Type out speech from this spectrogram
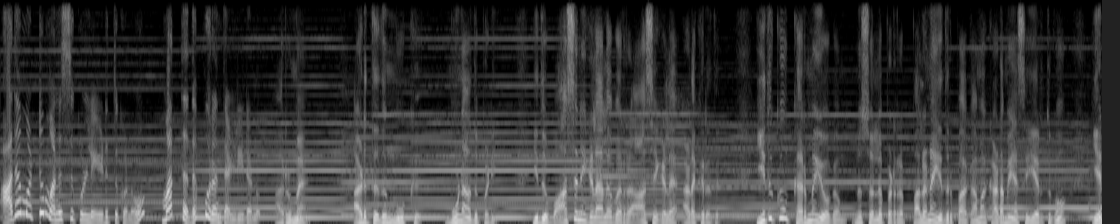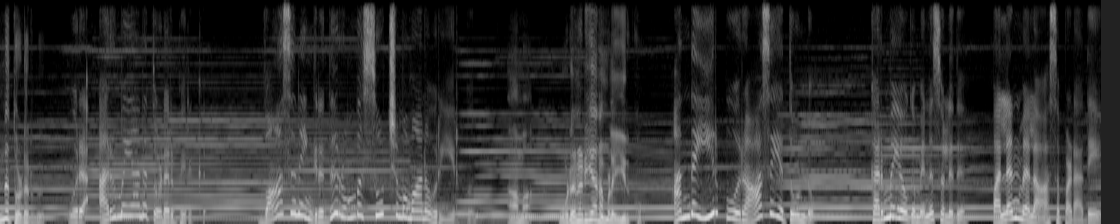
அதை மட்டும் மனசுக்குள்ள எடுத்துக்கணும் மத்தத புறந்தள்ளிடணும். அருமை. அடுத்தது மூக்கு மூணாவது படி. இது வாசனைகளால வர்ற ஆசைகளை அடக்கிறது. இதுக்கும் கர்மயோகம்னு சொல்லப்படுற பலனை எதிர்பார்க்காம கடமையா செய்யறதுக்கும் என்ன தொடர்பு? ஒரு அருமையான தொடர்பு இருக்கு. வாசனைங்கிறது ரொம்ப சூட்சுமமான ஒரு ஈர்ப்பு. ஆமா உடனடியா நம்மளை ஈர்க்கும். அந்த ஈர்ப்பு ஒரு ஆசைய தூண்டும். கர்மயோகம் என்ன சொல்லுது? பலன் மேல ஆசைப்படாதே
